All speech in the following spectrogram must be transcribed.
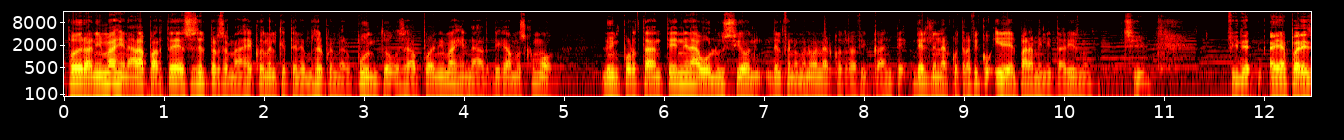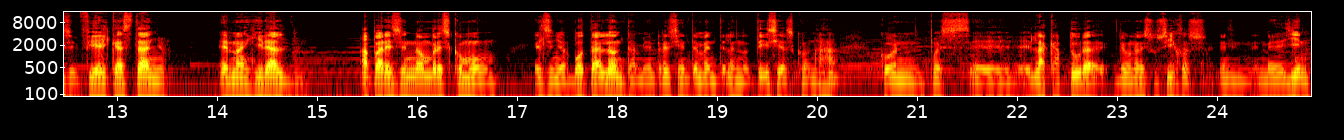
podrán imaginar, aparte de eso, es el personaje con el que tenemos el primer punto, o sea, pueden imaginar, digamos, como lo importante en la evolución del fenómeno del narcotraficante, del, del narcotráfico y del paramilitarismo. Sí, ahí aparece Fidel Castaño, Hernán Giraldo, aparecen nombres como el señor Botalón también recientemente las noticias con, con pues eh, la captura de uno de sus hijos en, Medellín.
